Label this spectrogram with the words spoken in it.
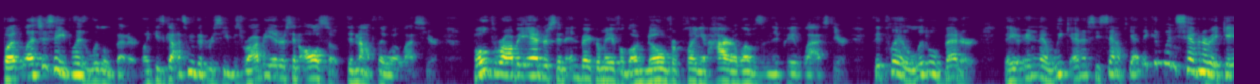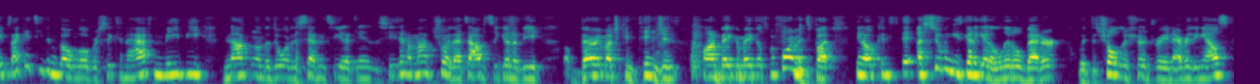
But let's just say he plays a little better. Like he's got some good receivers. Robbie Anderson also did not play well last year. Both Robbie Anderson and Baker Mayfield are known for playing at higher levels than they played last year. If they play a little better, they are in that weak NFC South. Yeah, they could win seven or eight games. I could see them going over six and a half, maybe knocking on the door of the seventh seed at the end of the season. I'm not sure. That's obviously going to be very much contingent on Baker Mayfield's performance. But you know, assuming he's going to get a little better with the shoulder surgery and everything else,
